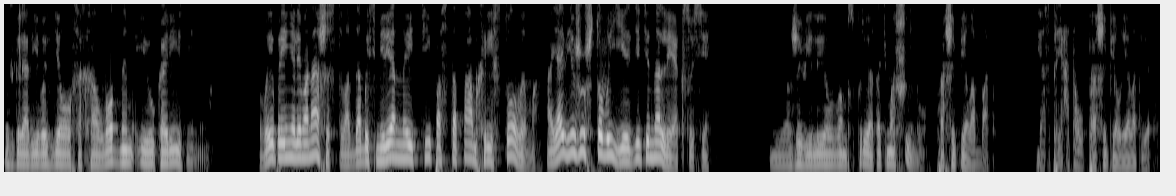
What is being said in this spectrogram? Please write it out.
Взгляд его сделался холодным и укоризненным. Вы приняли монашество, дабы смиренно идти по стопам Христовым, а я вижу, что вы ездите на Лексусе. — Я же велел вам спрятать машину, — прошипел Аббат. — Я спрятал, — прошипел я в ответ.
